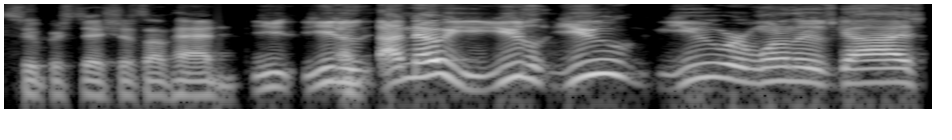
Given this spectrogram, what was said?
superstitious i've had You you Um, I know you. You you you are one of those guys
